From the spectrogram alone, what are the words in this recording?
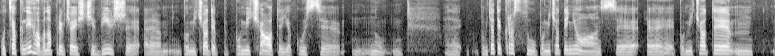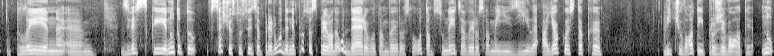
оця книга вона привчає ще більше е, помічати, помічати якусь е, ну. е, Помічати красу, помічати нюанси, е, помічати плин, е, зв'язки. Ну, тобто, все, що стосується природи, не просто сприймати, от дерево там виросло, от там суниця виросла, ми її з'їли, а якось так відчувати і проживати. Ну,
